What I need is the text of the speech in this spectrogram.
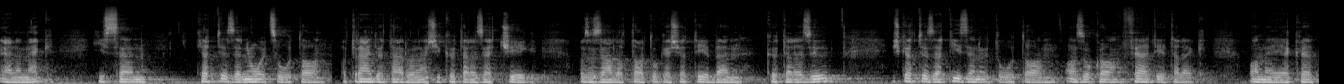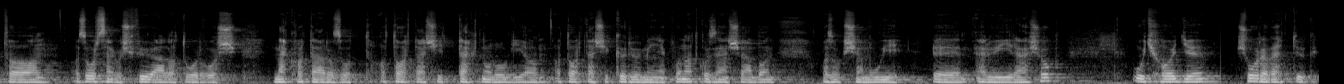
elemek, hiszen 2008 óta a trágyatárolási kötelezettség az az állattartók esetében kötelező, és 2015 óta azok a feltételek, amelyeket a, az országos főállatorvos meghatározott a tartási technológia, a tartási körülmények vonatkozásában, azok sem új előírások. Úgyhogy sorra vettük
